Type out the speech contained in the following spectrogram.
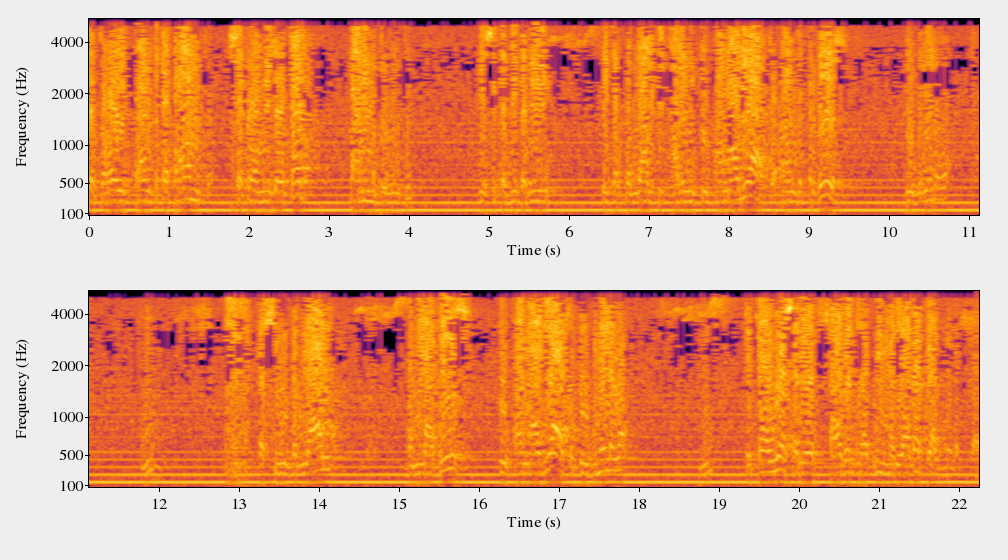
तो कहो एक प्रांत का प्रांत सैकड़ों मीटर तक पानी में डूबे जैसे कभी कभी इधर बंगाल की खाड़ी में तूफ़ान आ गया तो आंध्र प्रदेश डूबने लगा। पश्चिमी बंगाल, बांग्लादेश, तूफ़ान आ गया तो डूबने लगा। तो क्या हुआ, सर सागर जो अपनी मर्यादा त्यागने लगता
